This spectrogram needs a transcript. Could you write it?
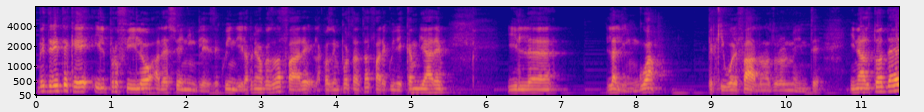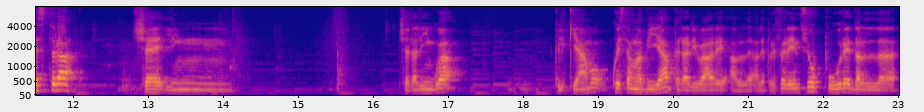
Vedrete che il profilo adesso è in inglese, quindi la prima cosa da fare, la cosa importante da fare, quindi è cambiare il, la lingua, per chi vuole farlo naturalmente. In alto a destra c'è, c'è la lingua clicchiamo, questa è una via per arrivare al, alle preferenze oppure dal,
